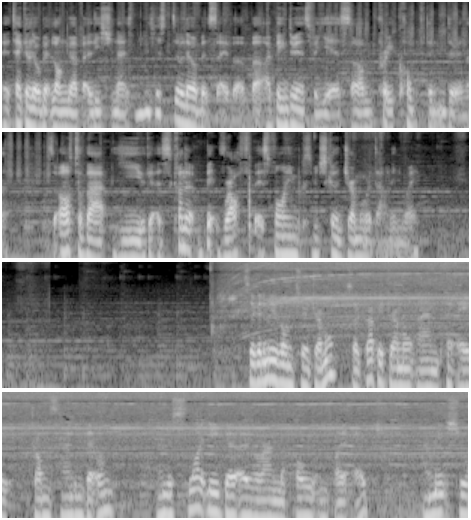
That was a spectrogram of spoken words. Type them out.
It'll take a little bit longer, but at least you know it's just a little bit safer. But I've been doing this for years, so I'm pretty confident in doing that. So after that, you get it's kind of a bit rough, but it's fine because we're just going to Dremel it down anyway. So we're going to move on to a Dremel. So grab your Dremel and put a drum sanding bit on and just slightly go over around the whole entire edge and make sure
